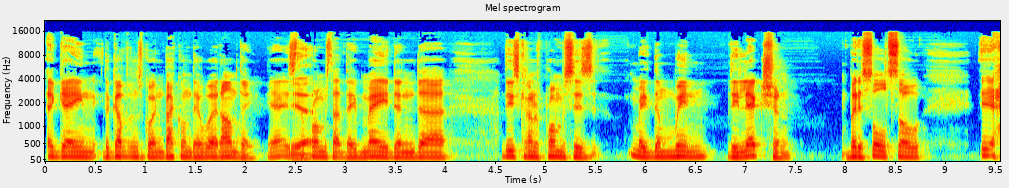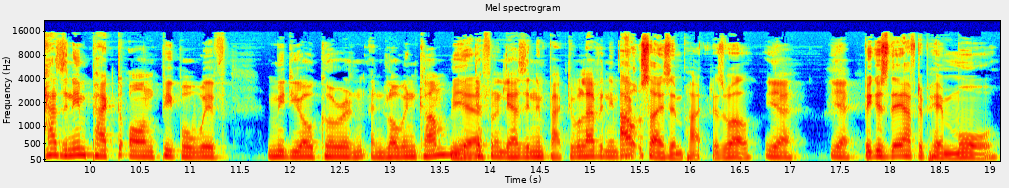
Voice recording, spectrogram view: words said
again, the government's going back on their word, aren't they? Yeah, it's Yeah. the promise that they've made, and uh, these kind of promises made them win the election. But it's also it has an impact on people with mediocre and, and low income. Yeah. It definitely has an impact. It will have an impact. Outsize impact as well. Yeah, yeah. because they have to pay more.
